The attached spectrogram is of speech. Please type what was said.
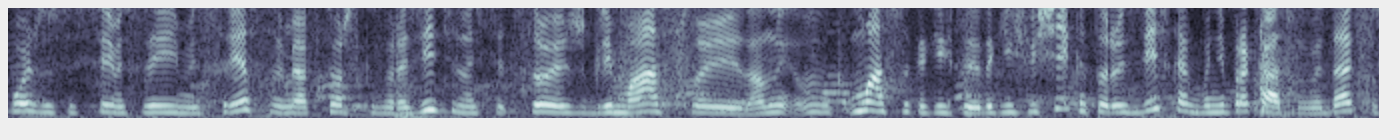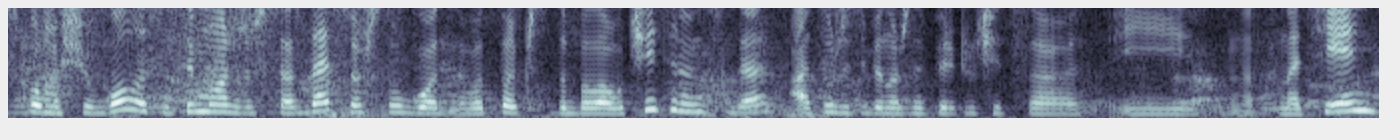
пользуешься всеми своими средствами актерской выразительности, строишь гримасы, ну, масса каких-то таких вещей, которые здесь как бы не прокатывают, да, с помощью голоса ты можешь создать все, что угодно. Вот только что ты была учительница, да, а тут же тебе нужно переключиться и на, на тень,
